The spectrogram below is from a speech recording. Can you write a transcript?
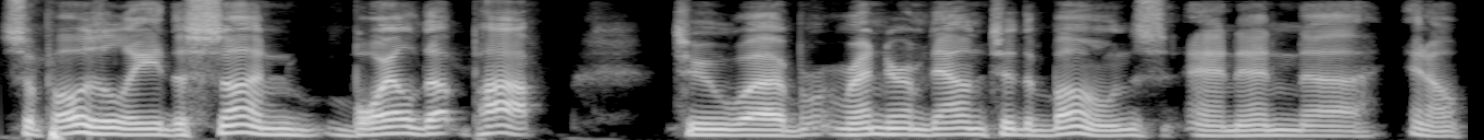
supposedly the sun boiled up pop to uh, render him down to the bones, and then uh, you know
